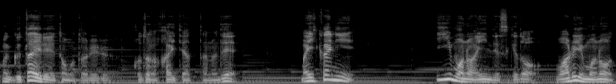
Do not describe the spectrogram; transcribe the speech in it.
まあ、具体例とも取れることが書いてあったので、まあ、いかにいいものはいいんですけど悪いものを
